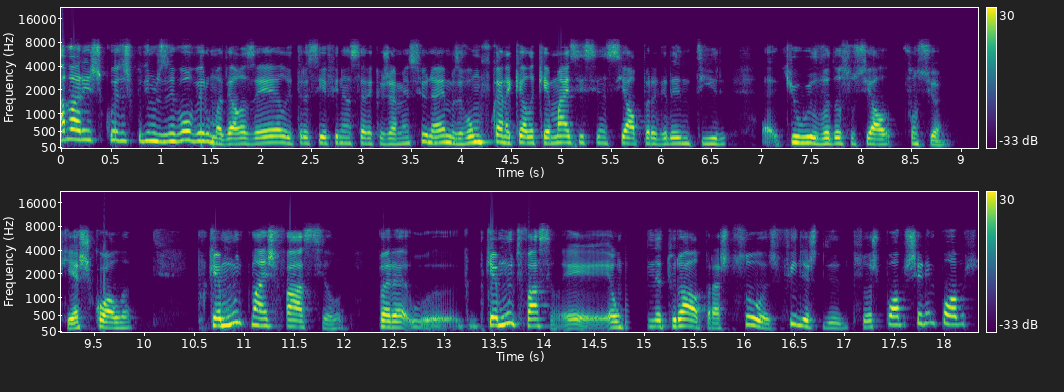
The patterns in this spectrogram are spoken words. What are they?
Há várias coisas que podemos desenvolver, uma delas é a literacia financeira que eu já mencionei, mas eu vou-me focar naquela que é mais essencial para garantir uh, que o elevador social funcione, que é a escola. Porque é muito mais fácil para porque é muito fácil, é, é um natural para as pessoas, filhas de, de, pessoas pobres, serem pobres,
